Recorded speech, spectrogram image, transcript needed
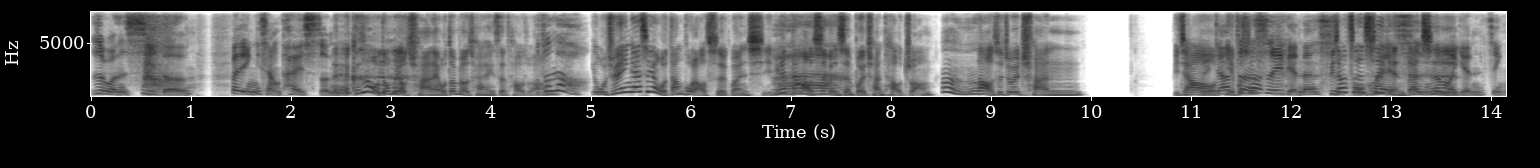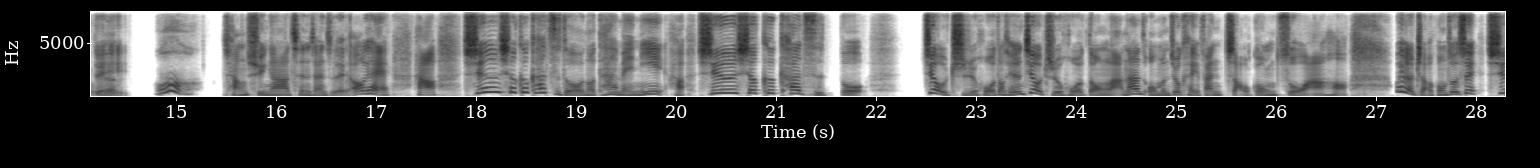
日文系的被影响太深了。可是我都没有穿哎，我都没有穿黑色套装。真的？我觉得应该是因为我当过老师的关系，因为当老师本身不会穿套装，嗯，当老师就会穿。比较也不正式一点，但是比较正式一点，但是那么严谨。对哦，长裙啊、衬衫之类的。OK，好，就職活動のために，好，就職活動就职活动，其实就职活动啦，那我们就可以翻找工作啊，哈。为了找工作，所以就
